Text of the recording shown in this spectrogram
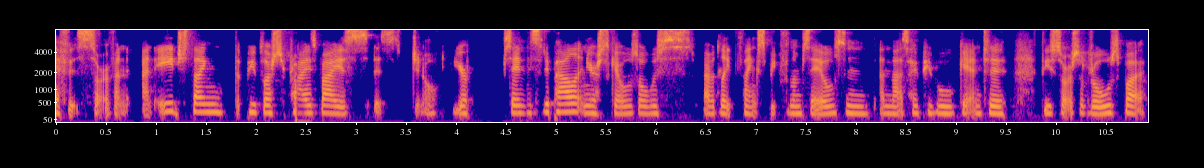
if it's sort of an, an age thing that people are surprised by, is it's you know your sensory palette and your skills always I would like to think speak for themselves and and that's how people get into these sorts of roles but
